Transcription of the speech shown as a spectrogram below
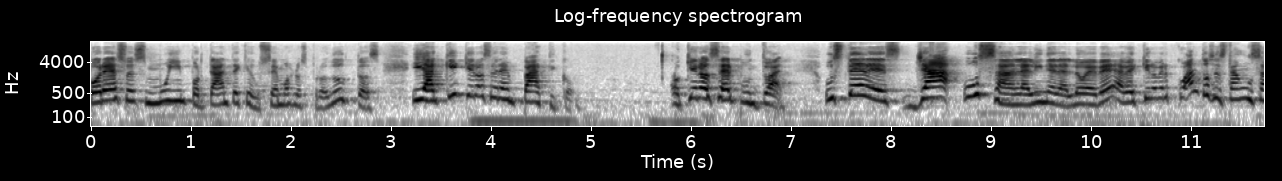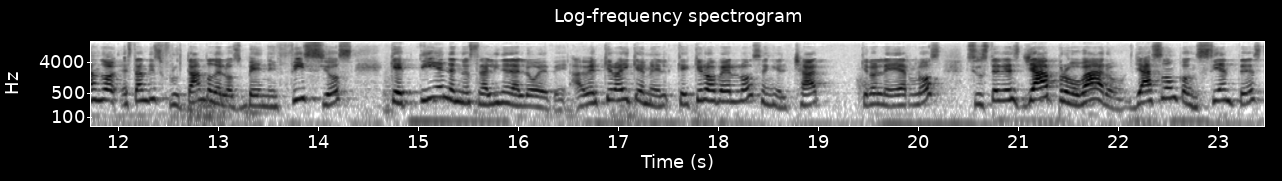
Por eso es muy importante que usemos los productos. Y aquí quiero ser empático o quiero ser puntual. Ustedes ya usan la línea de aloe vera. A ver, quiero ver cuántos están usando, están disfrutando de los beneficios que tiene nuestra línea de aloe vera. A ver, quiero ahí que, me, que quiero verlos en el chat quiero leerlos. Si ustedes ya probaron, ya son conscientes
